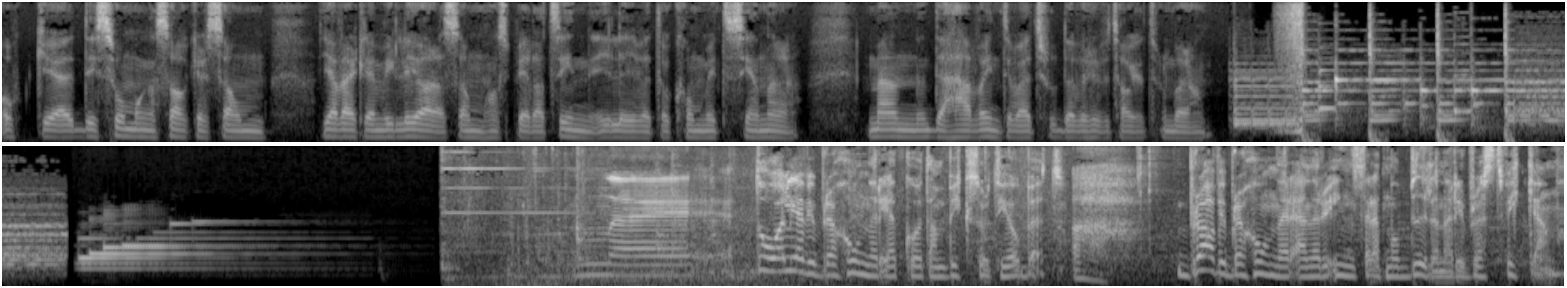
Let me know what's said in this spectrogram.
och eh, det är så många saker som jag verkligen ville göra som har spelats in i livet och kommit senare. Men det här var inte vad jag trodde överhuvudtaget från början. Dåliga vibrationer är att gå utan byxor till jobbet. Bra vibrationer är när du inser att mobilen är i bröstfickan.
